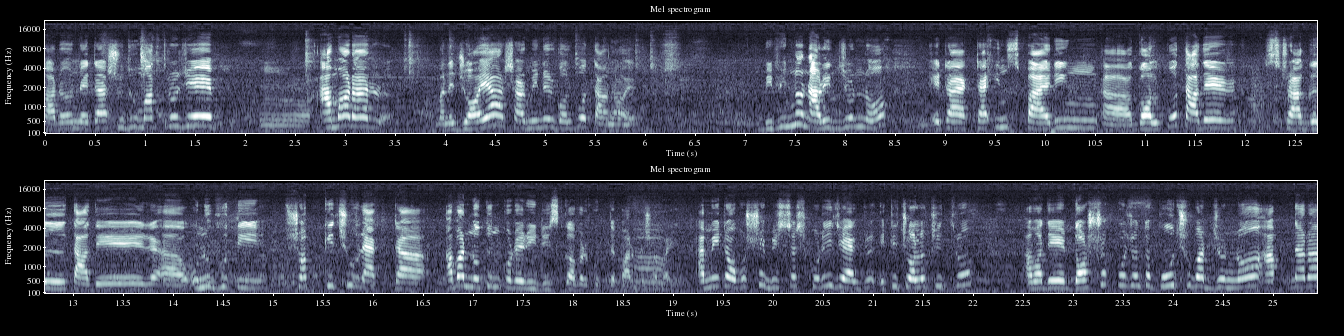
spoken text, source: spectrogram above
কারণ এটা শুধুমাত্র যে আমার আর মানে জয়া আর শারমিনের গল্প তা নয়। বিভিন্ন নারীর জন্য এটা একটা ইন্সপায়ারিং গল্প। তাদের স্ট্রাগল তাদের অনুভূতি সব কিছুর একটা আবার নতুন করে রিডিসকভার করতে পারবে সবাই। আমি এটা অবশ্যই বিশ্বাস করি যে একজন একটি চলচ্চিত্র আমাদের দর্শক পর্যন্ত পৌঁছবার জন্য আপনারা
